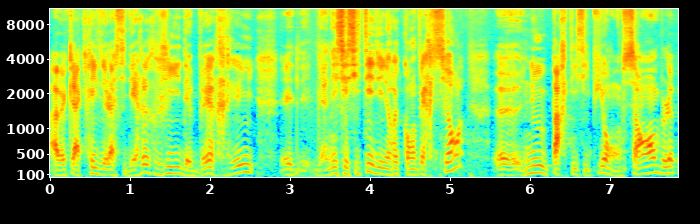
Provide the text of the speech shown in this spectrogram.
avec la crise de la sidérurgie, des verreries, et la nécessité d'une reconversion, euh, nous participions ensemble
